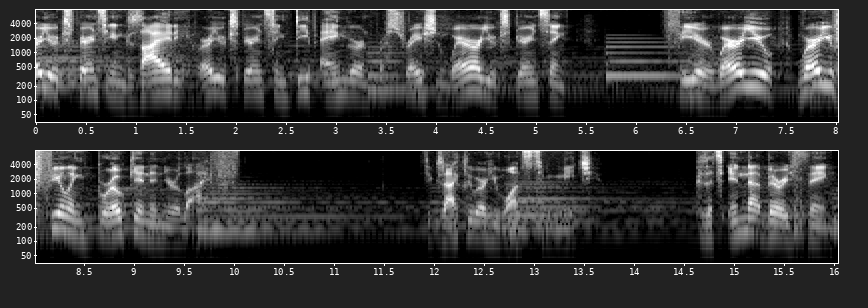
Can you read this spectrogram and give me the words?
are you experiencing anxiety? Where are you experiencing deep anger and frustration? Where are you experiencing fear? Where are you where are you feeling broken in your life? It's exactly where he wants to meet you. Because it's in that very thing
